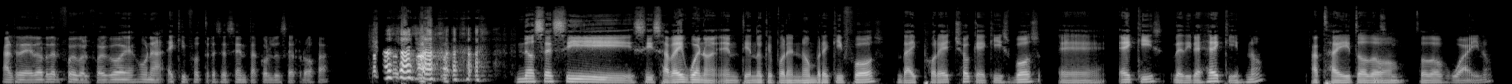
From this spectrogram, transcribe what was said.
alrededor del fuego, el fuego es una Xbox 360 con luces rojas. No sé si, si sabéis, bueno, entiendo que por el nombre Xbox dais por hecho que Xbox eh, X de DirectX, ¿no? Hasta ahí todo, Sí. todo guay, ¿no?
